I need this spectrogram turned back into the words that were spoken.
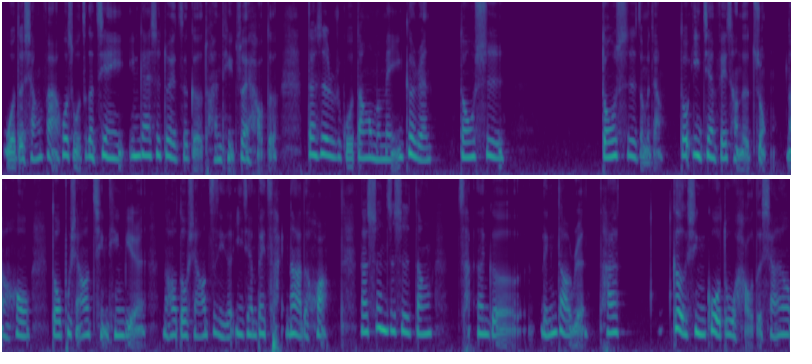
我的想法或是我这个建议应该是对这个团体最好的。但是如果当我们每一个人都是都是怎么讲，都意见非常的重。然后都不想要倾听别人，然后都想要自己的意见被采纳的话，那甚至是当采那个领导人他个性过度好的，想要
